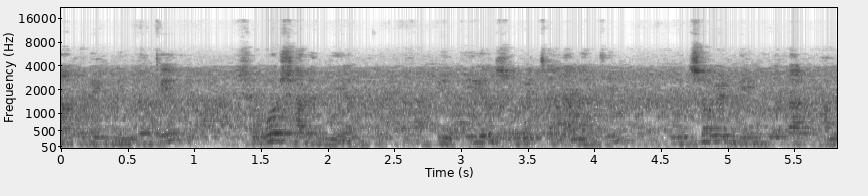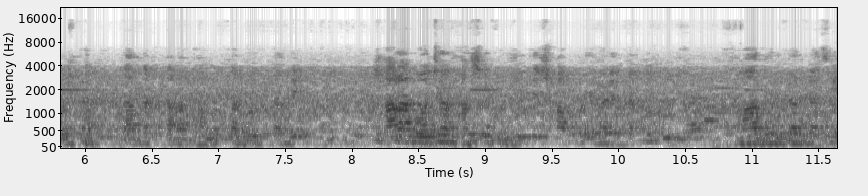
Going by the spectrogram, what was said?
নাগরিক বৃন্দকে শুভ শারদীয়া। প্রীতি ও শুভেচ্ছা জানাচ্ছি। উৎসবের দিনগুলো তার ভালো থাকুক তাদের তারা ভালো থাকুক, তাদের সারা বছর হাসি খুশিতে সপরিবারে থাকুক। মা দুর্গার কাছে।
